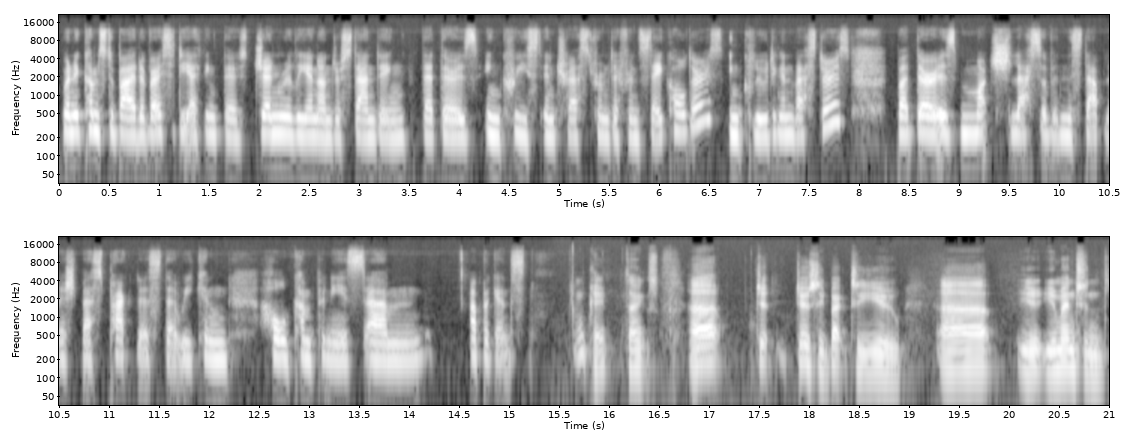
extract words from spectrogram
When it comes to biodiversity, I think there's generally an understanding that there is increased interest from different stakeholders, including investors, but there is much less of an established best practice that we can hold companies um, up against. Okay, thanks. Uh, Josie, back to you. Uh, you. You mentioned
